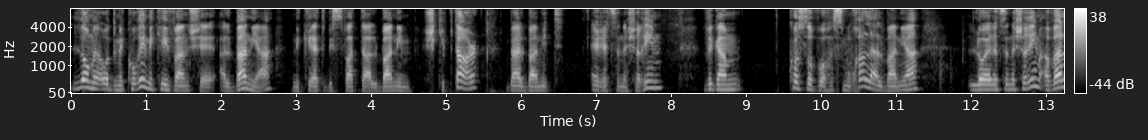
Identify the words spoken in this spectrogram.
לא מאוד מקורי מכיוון שאלבניה נקראת בשפת האלבנים שקיפטר, באלבנית ארץ הנשרים, וגם קוסובו הסמוכה לאלבניה, לא ארץ הנשרים, אבל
